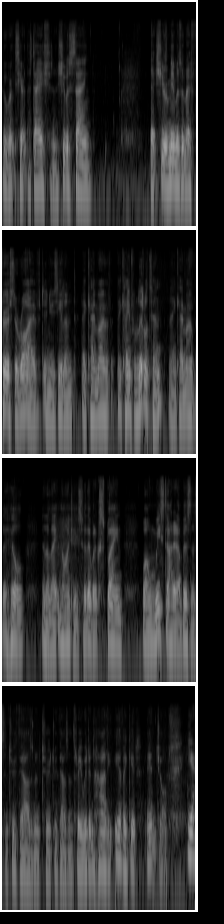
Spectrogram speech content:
who works here at the station, and she was saying that she remembers when they first arrived in New Zealand, they came over they came from Lyttelton and then came over the hill in the late nineties. So that would explain well, when we started our business in 2002, 2003, we didn't hardly ever get ant jobs. Yeah,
